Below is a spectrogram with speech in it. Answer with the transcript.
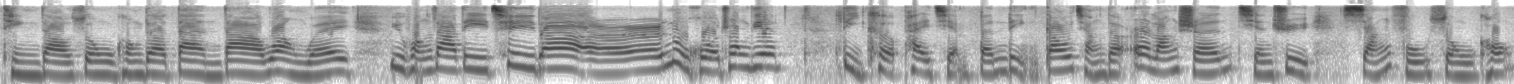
听到孙悟空的胆大妄为，玉皇大帝气得怒火冲天，立刻派遣本领高强的二郎神前去降服孙悟空。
